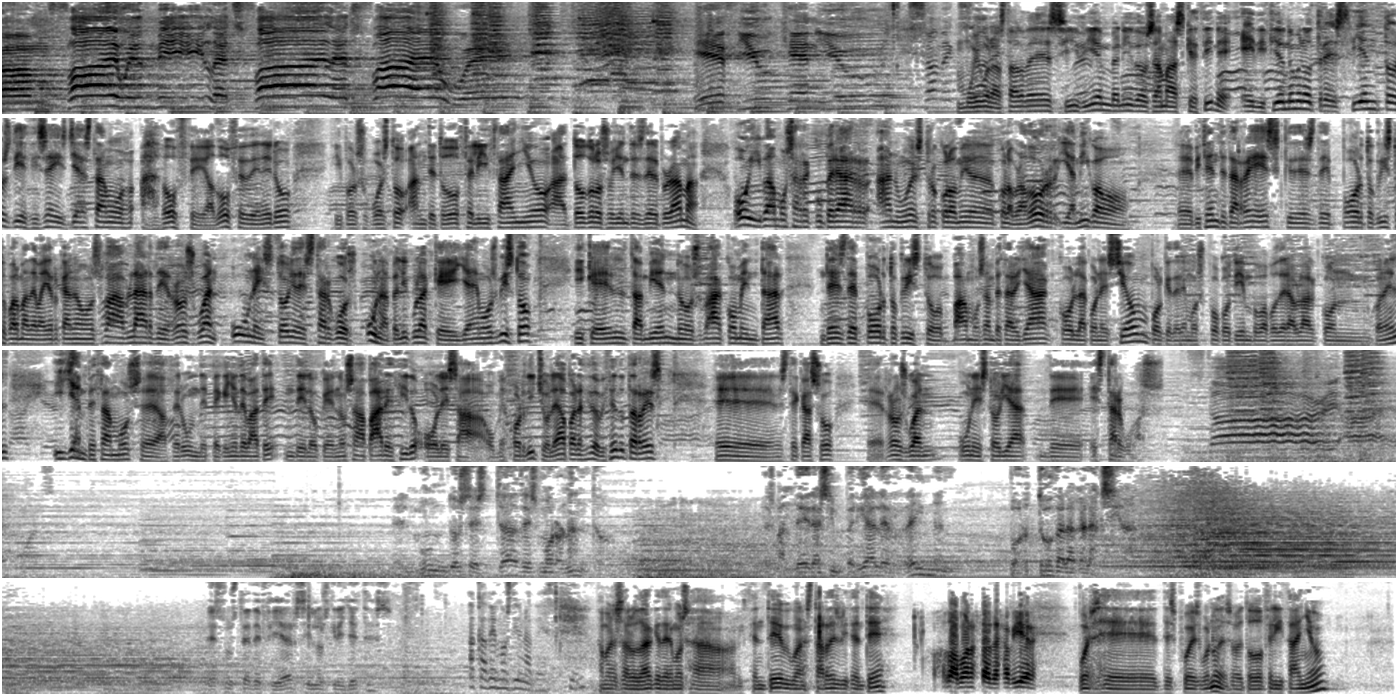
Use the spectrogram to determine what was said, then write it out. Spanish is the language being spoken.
Come fly with me, let's fly, let's fly away. If you can use some Muy buenas tardes y bienvenidos a Más que Cine, edición número 316. Ya estamos a 12, a 12 de enero y por supuesto, ante todo, feliz año a todos los oyentes del programa. Hoy vamos a recuperar a nuestro colaborador y amigo eh, Vicente Tarrés, que desde Porto Cristo, Palma de Mallorca, nos va a hablar de Rogue One, una historia de Star Wars, una película que ya hemos visto y que él también nos va a comentar desde Porto Cristo. Vamos a empezar ya con la conexión porque tenemos poco tiempo para poder hablar con, con él y ya empezamos eh, a hacer un pequeño debate de lo que nos ha parecido o les ha, o mejor dicho, le ha parecido a Vicente Tarrés, eh, en este caso, eh, una historia de Star Wars. Mundo se está desmoronando. Las banderas imperiales reinan por toda la galaxia. ¿Es usted de fiar sin los grilletes? Acabemos de una vez. ¿quiere? Vamos a saludar que tenemos a Vicente. Muy buenas tardes, Vicente. Hola, buenas tardes, Javier. Pues eh, después, bueno, de sobre todo feliz año.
